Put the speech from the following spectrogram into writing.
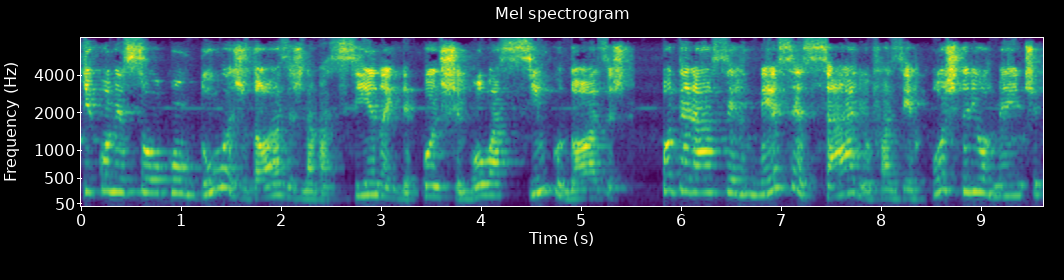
que começou com duas doses da vacina e depois chegou a cinco doses, poderá ser necessário fazer posteriormente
